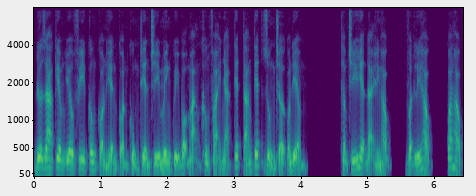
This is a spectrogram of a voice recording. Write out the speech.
đưa ra kiêm yêu phi công còn hiền còn cùng thiên trí minh quỷ bỏ mạng không phải nhạc tiết táng tiết dùng chờ quan điểm. Thậm chí hiện đại hình học, vật lý học, quang học,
